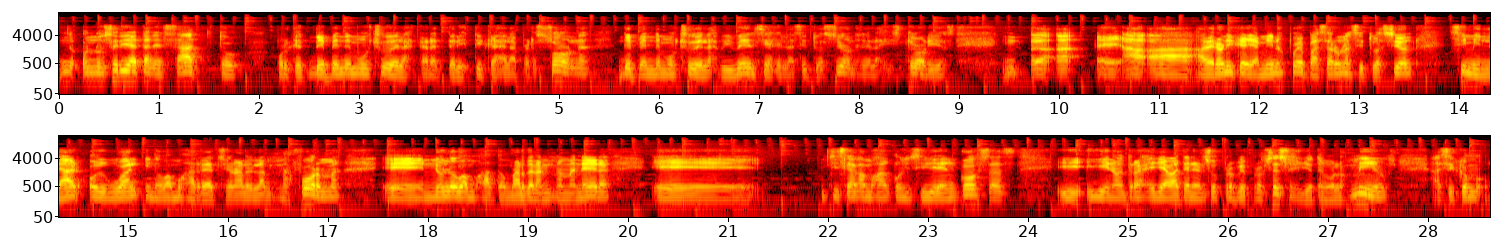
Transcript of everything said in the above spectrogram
no, sería tan exacto porque depende mucho de las características de la persona, depende mucho de las vivencias, de las situaciones, de las historias. Mm, eh, a, Verónica y a mí nos puede pasar una situación similar o igual y no vamos a reaccionar de la misma forma, eh, no lo vamos a tomar de la misma manera, eh, quizás vamos a coincidir en cosas y en otras ella va a tener sus propios procesos y yo tengo los míos, así como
